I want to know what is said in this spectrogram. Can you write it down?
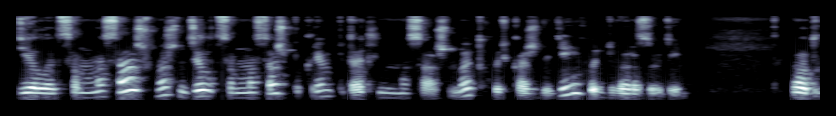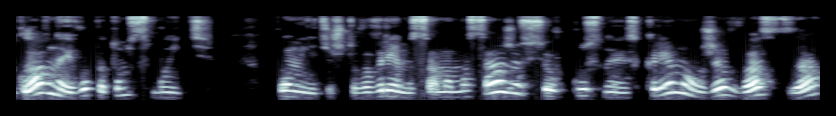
делает самомассаж, можно делать самомассаж по крем-питательным массажам. Но это хоть каждый день, хоть два раза в день. Вот, главное его потом смыть. Помните, что во время самомассажа все вкусное из крема уже в вас за,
